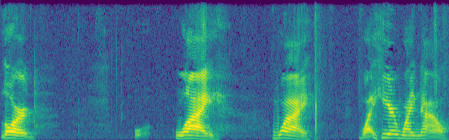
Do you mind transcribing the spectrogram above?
Lord, why? Why? Why here? Why now?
